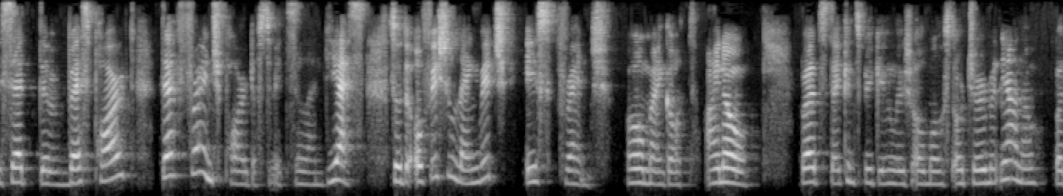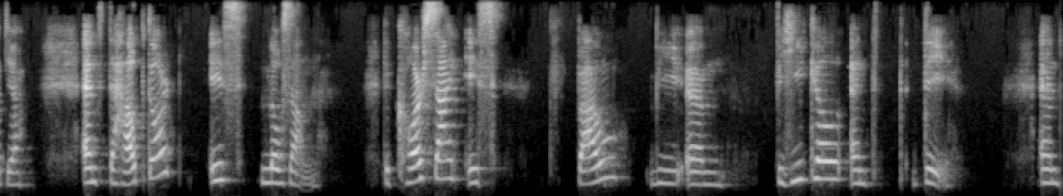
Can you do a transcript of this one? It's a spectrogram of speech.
we said, the west part, the French part of Switzerland. Yes. So the official language is French. Oh my God. I know but they can speak English almost or German. Yeah, no, but yeah. And the Hauptort is Lausanne. The car sign is V wie um, vehicle and D. And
